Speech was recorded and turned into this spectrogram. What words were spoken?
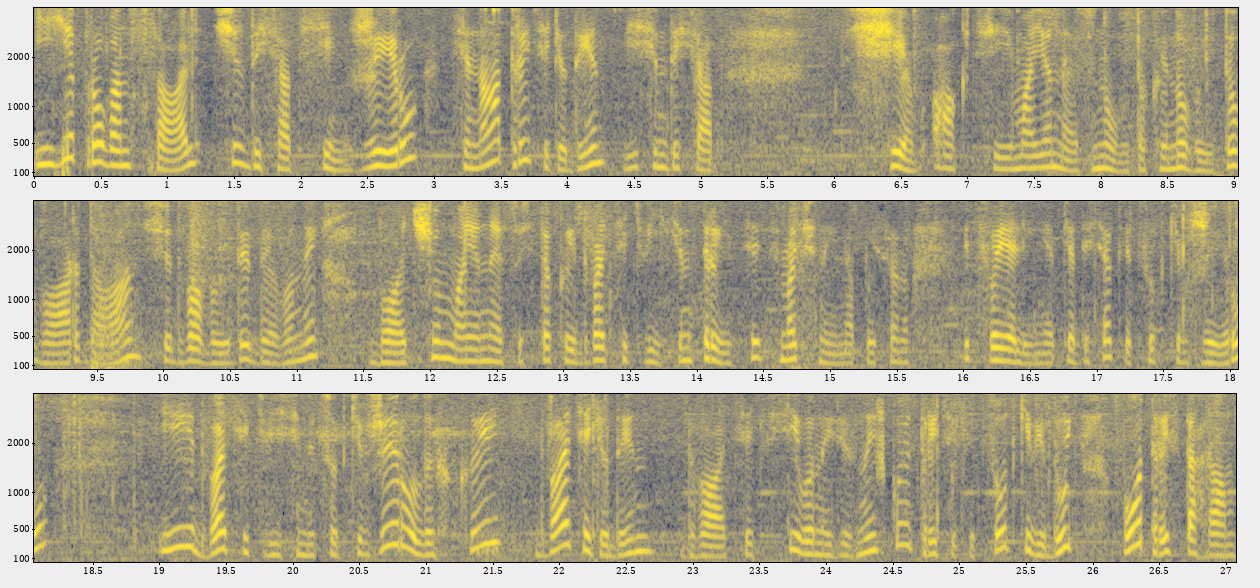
І є провансаль 67 жиру, ціна 31,80. Ще в акції майонез, знову такий новий товар, да. ще два види, де вони. Бачу, майонез ось такий 28,30, смачний написано. Від своя лінія 50% жиру. І 28% жиру, легкий 21,20. Всі вони зі знижкою 30% йдуть по 300 грам.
